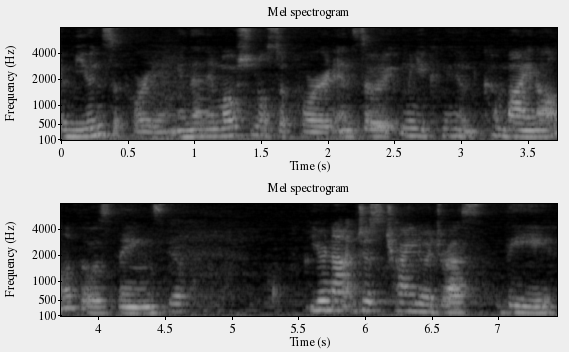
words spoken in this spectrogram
immune supporting and then emotional support. And so when you can combine all of those things, Yep. you're not just trying to address the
